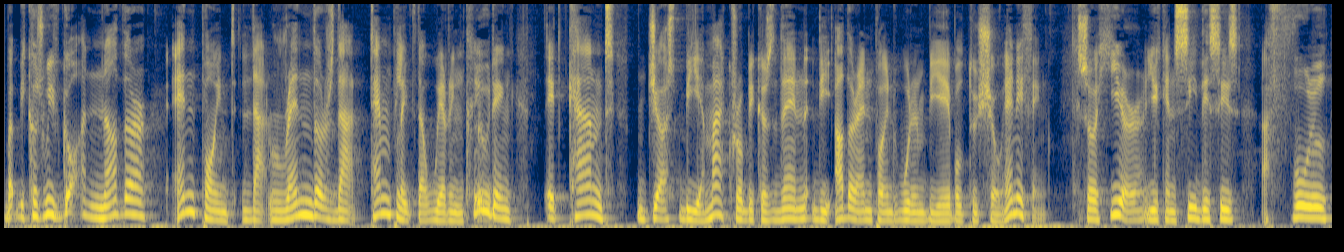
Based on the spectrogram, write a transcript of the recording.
But because we've got another endpoint that renders that template that we're including, it can't just be a macro because then the other endpoint wouldn't be able to show anything. So here you can see this is a full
